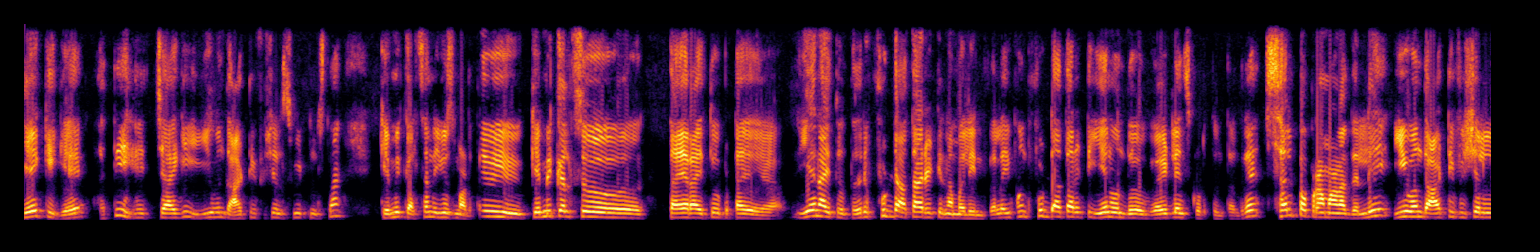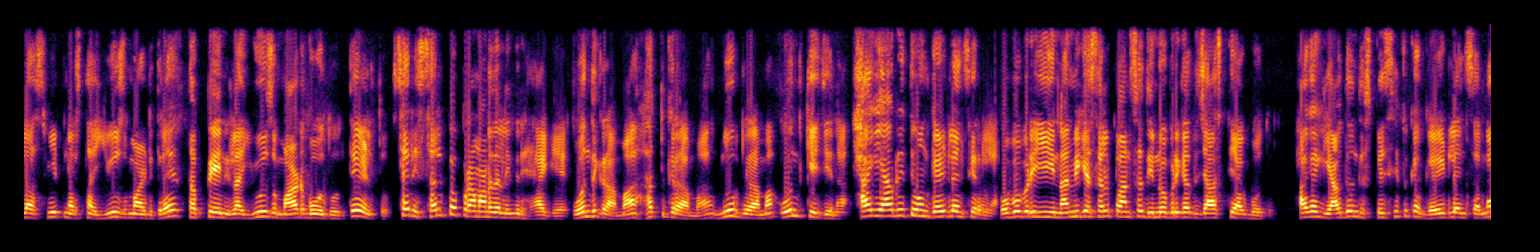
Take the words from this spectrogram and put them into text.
ಕೇಕಿಗೆ ಅತಿ ಹೆಚ್ಚಾಗಿ ಈ ಒಂದು ಆರ್ಟಿಫಿಷಿಯಲ್ ಸ್ವೀಟ್ನೆಸ್ನ ಕೆಮಿಕಲ್ಸ್ ಅನ್ನ ಯೂಸ್ ಮಾಡ್ತಾರೆ. ಈ ಕೆಮಿಕಲ್ಸ್ ತಯಾರಾಯ್ತು ಬಟ್ ಏನಾಯ್ತು ಅಂತಂದ್ರೆ ಫುಡ್ ಅಥಾರಿಟಿ ನಮ್ಮಲ್ಲಿ ಏನಿದೆಲ್ಲ ಈ ಒಂದು ಫುಡ್ ಅಥಾರಿಟಿ ಏನೊಂದು ಗೈಡ್ಲೈನ್ಸ್ ಕೊಡ್ತು ಅಂತಂದ್ರೆ ಸ್ವಲ್ಪ ಪ್ರಮಾಣದಲ್ಲಿ ಈ ಒಂದು ಆರ್ಟಿಫಿಷಿಯಲ್ ಸ್ವೀಟ್ನರ್ಸ್ನ ಯೂಸ್ ಮಾಡಿದ್ರೆ ತಪ್ಪೇನಿಲ್ಲ ಯೂಸ್ ಮಾಡಬಹುದು ಅಂತ ಹೇಳ್ತು. ಸರಿ, ಸ್ವಲ್ಪ ಪ್ರಮಾಣದಲ್ಲಿ ಅಂದ್ರೆ ಹೇಗೆ? ಒಂದ್ ಗ್ರಾಮ, ಹತ್ತು ಗ್ರಾಮ, ನೂರ್ ಗ್ರಾಮ, ಒಂದ್ ಕೆಜಿನ, ಹಾಗೆ ಯಾವ ರೀತಿ ಒಂದು ಗೈಡ್ಲೈನ್ಸ್ ಇರಲ್ಲ. ಒಬ್ಬೊಬ್ಬರಿಗೆ ಈ ನಮಗೆ ಸ್ವಲ್ಪ ಅನ್ಸೋದು ಇನ್ನೊಬ್ಬರಿಗೆ ಅದು ಜಾಸ್ತಿ ಆಗ್ಬಹುದು ಹಾಗಾಗಿ ಯಾವುದೇ ಒಂದು ಸ್ಪೆಸಿಫಿಕ್ ಗೈಡ್ಲೈನ್ಸ್ ಅನ್ನ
